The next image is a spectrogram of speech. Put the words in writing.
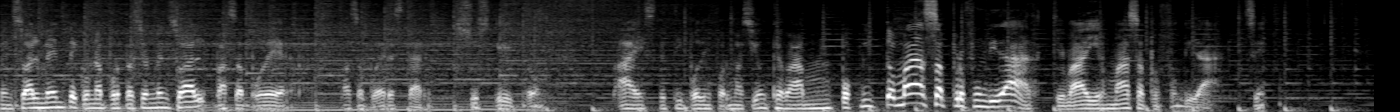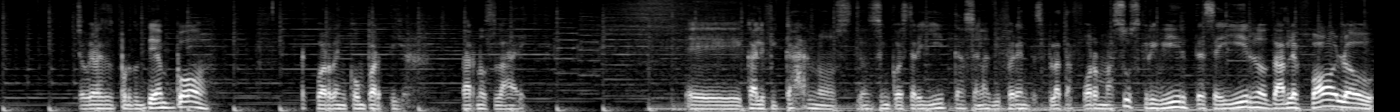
Mensualmente con una aportación mensual vas a poder vas a poder estar suscrito a este tipo de información que va un poquito más a profundidad, que va a ir más a profundidad. ¿sí? Muchas gracias por tu tiempo. Recuerden compartir, darnos like, eh, calificarnos de cinco estrellitas en las diferentes plataformas, suscribirte, seguirnos, darle follow,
